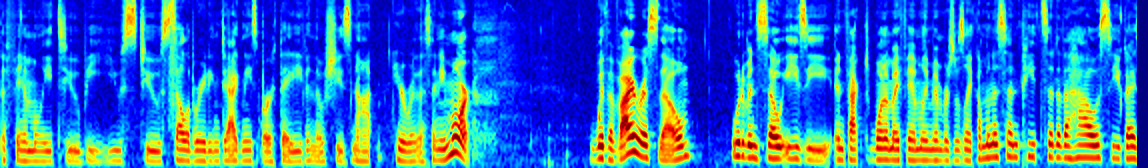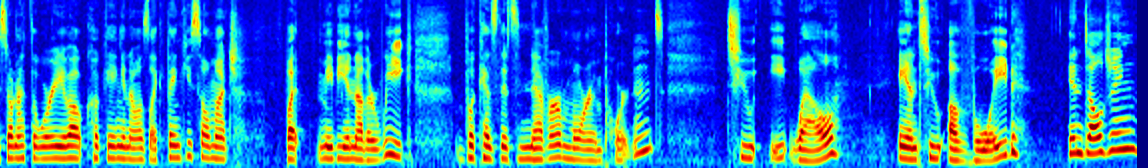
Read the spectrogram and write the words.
the family to be used to celebrating Dagny's birthday, even though she's not here with us anymore. With a virus, though, it would have been so easy. In fact, one of my family members was like, I'm going to send pizza to the house so you guys don't have to worry about cooking. And I was like, thank you so much, but maybe another week because it's never more important to eat well and to avoid indulging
